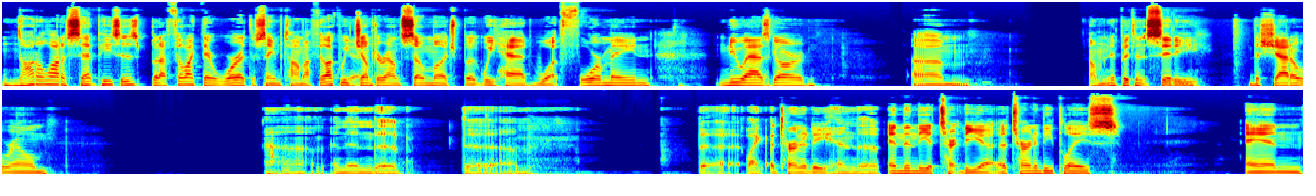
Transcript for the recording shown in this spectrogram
not a lot of set pieces, but I feel like there were at the same time. I feel like we Yeah. jumped around so much, but we had what four main New Asgard, um, Omnipotent City, the Shadow Realm, um, and then the the um, the like eternity and the and then the Eter- the uh, Eternity Place, and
